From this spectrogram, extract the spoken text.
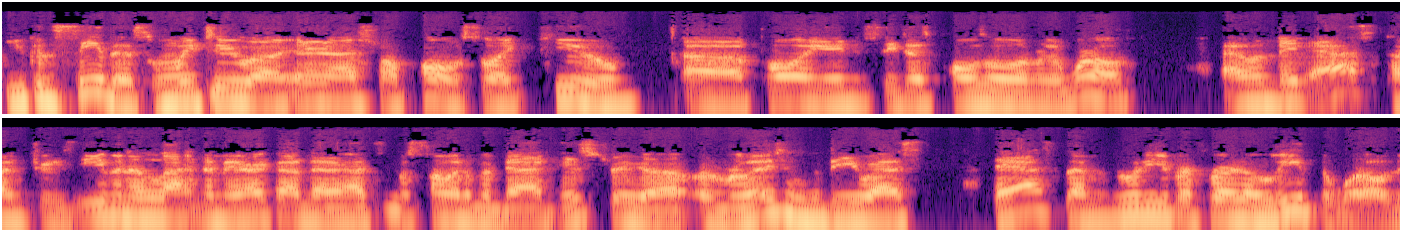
you can see this when we do uh, international polls. So like Pew, uh, polling agency does polls all over the world. And when they've asked countries, even in Latin America that had somewhat of a bad history uh, of relations with the U.S., they asked them, who do you prefer to lead the world,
